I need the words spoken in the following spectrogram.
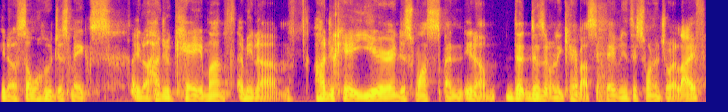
you know someone who just makes you know 100k a month. I mean, um, 100k a year and just wants to spend you know doesn't really care about savings, just want to enjoy life.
